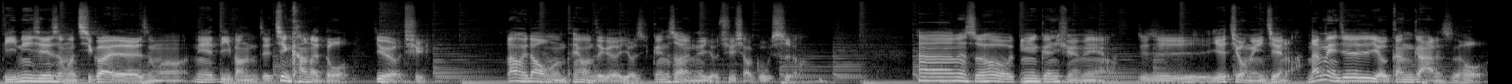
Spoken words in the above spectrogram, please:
比那些什么奇怪的什么那些地方就健康的多，又有趣。拉回到我们朋友这个有跟少年的有趣小故事哦，他那时候因为跟学妹啊，就是也久没见了，难免就是有尴尬的时候。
